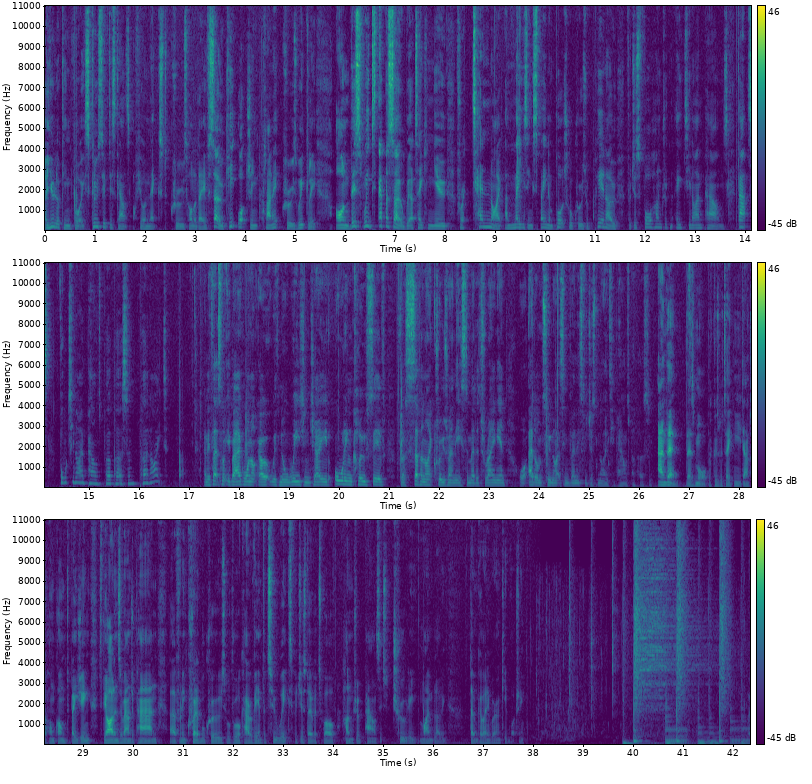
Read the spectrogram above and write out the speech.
Are you looking for exclusive discounts off your next cruise holiday? If so, keep watching Planet Cruise Weekly. On this week's episode, we are taking you for a 10-night amazing Spain and Portugal cruise with P&O for just £489. That's £49 per person per night. And if that's not your bag, why not go with Norwegian Jade, all inclusive for a seven night cruise around the Eastern Mediterranean, or add on two nights in Venice for just £90 per person. And then there's more because we're taking you down to Hong Kong, to Beijing, to the islands around Japan uh, for an incredible cruise with Royal Caribbean for two weeks for just over £1,200. It's truly mind blowing. Don't go anywhere and keep watching.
